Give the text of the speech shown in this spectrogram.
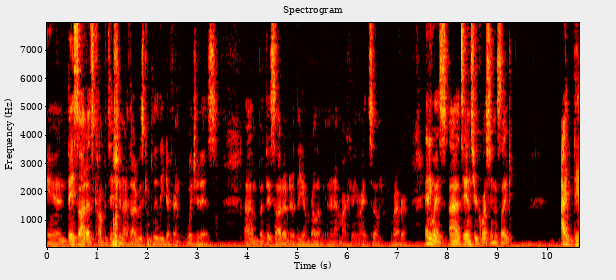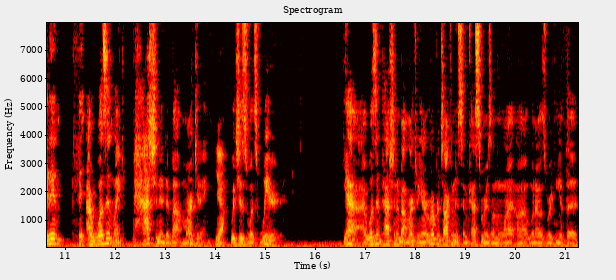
and they saw it as competition. I thought it was completely different, which it is. Um, but they saw it under the umbrella of internet marketing, right? So whatever. Anyways, uh, to answer your question, it's like I didn't. I wasn't like passionate about marketing. Yeah. Which is what's weird. Yeah, I wasn't passionate about marketing. I remember talking to some customers on the line uh, when I was working at the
